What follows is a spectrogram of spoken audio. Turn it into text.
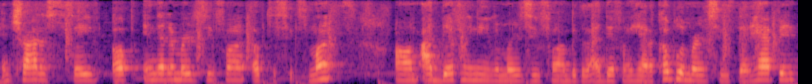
and try to save up in that emergency fund up to six months. Um, I definitely need an emergency fund because I definitely had a couple emergencies that happened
